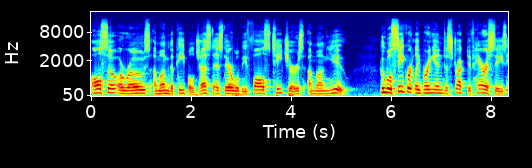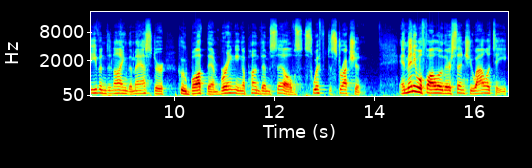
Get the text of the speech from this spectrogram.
also arose among the people, just as there will be false teachers among you, who will secretly bring in destructive heresies, even denying the master who bought them, bringing upon themselves swift destruction. And many will follow their sensuality,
